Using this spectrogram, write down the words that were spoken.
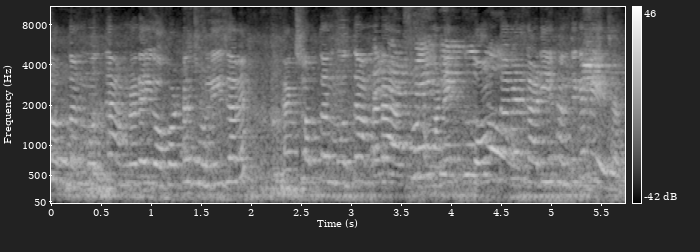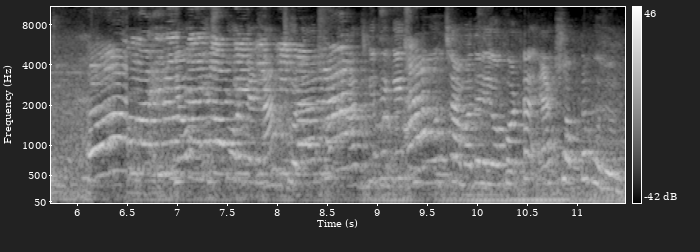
সপ্তাহের মধ্যে আপনারা এই অফারটা চলেই যাবে এক সপ্তাহের মধ্যে আপনারা আসুন অনেক কম দামের গাড়ি এখান থেকে পেয়ে যাবেন কেউ মিস করবেন না চলে আসুন আজকে থেকে শুরু হচ্ছে আমাদের এই অফারটা এক সপ্তাহ পর্যন্ত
